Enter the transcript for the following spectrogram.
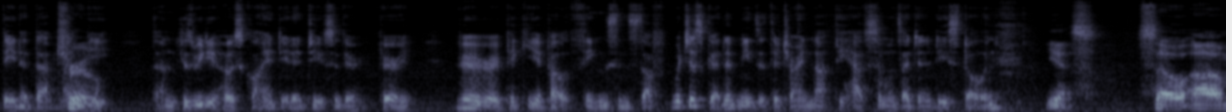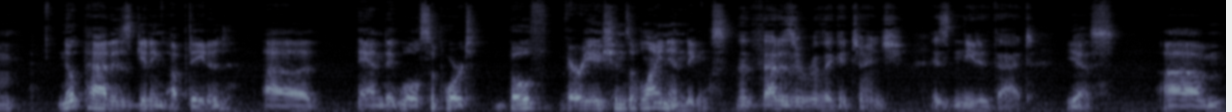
data that might True. be done because we do host client data too, so they're very, very, very picky about things and stuff, which is good. It means that they're trying not to have someone's identity stolen. Yes. So, um, Notepad is getting updated, uh, and it will support both variations of line endings. Now, that is a really good change. Is needed that. Yes. Um,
